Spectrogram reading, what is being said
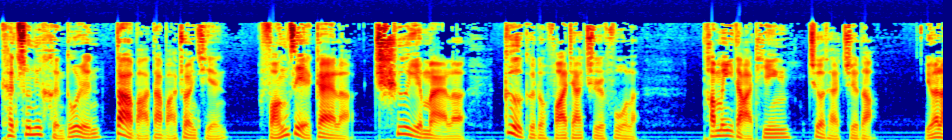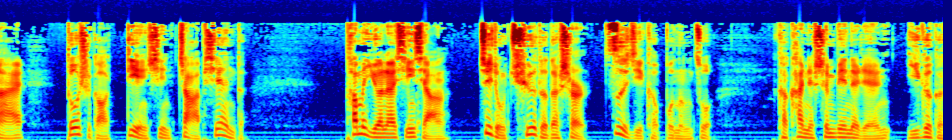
看村里很多人大把大把赚钱，房子也盖了，车也买了，个个都发家致富了。他们一打听，这才知道，原来都是搞电信诈骗的。他们原来心想，这种缺德的事儿自己可不能做。可看着身边的人一个个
